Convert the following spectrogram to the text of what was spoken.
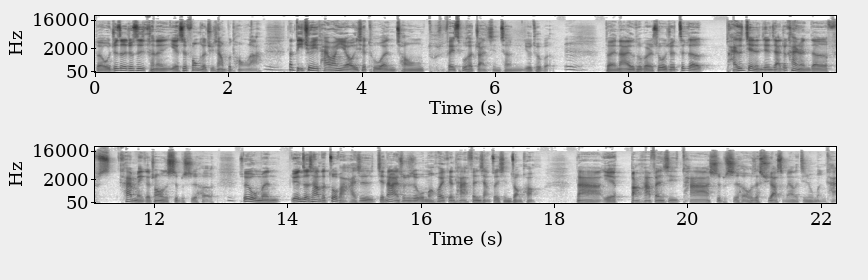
对，我觉得这个就是可能也是风格取向不同啦。嗯，那的确台湾也有一些图文从 Facebook 转型成 YouTube。嗯，对，那 YouTuber，所以我觉得这个还是见仁见智，就看人的看每个创作者适不适合。所以我们原则上的做法还是简单来说，就是我们会跟他分享最新状况，那也帮他分析他适不适合或者需要什么样的进入门槛，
